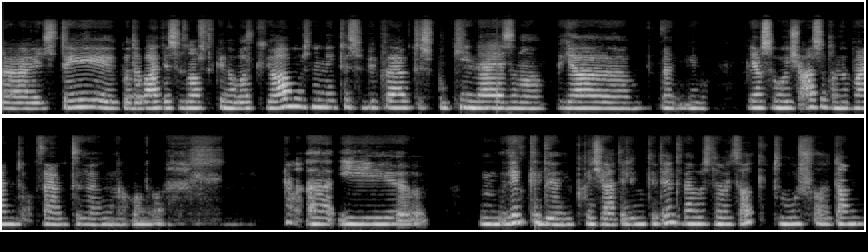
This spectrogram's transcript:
е, йти подаватися знову ж таки на WorkQA, можна знайти собі проекти спокійнезно. Я, е, я свого часу там нормально проекти знаходила. І LinkedIn качати. LinkedIn треба 100%, тому що там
